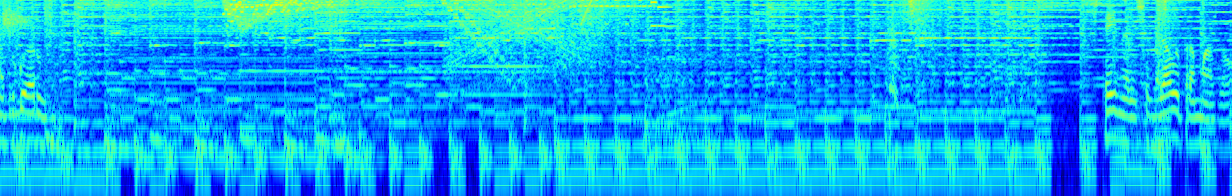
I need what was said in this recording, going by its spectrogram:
на другое оружие. Штейнер еще взял и промазал.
